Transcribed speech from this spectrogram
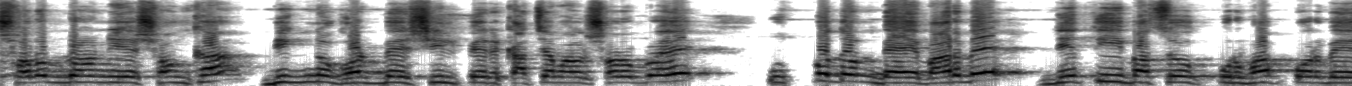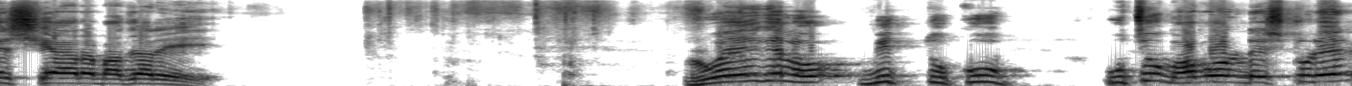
সরবরাহ নিয়ে সংখ্যা বিঘ্ন ঘটবে শিল্পের কাঁচামাল সরবরাহে, উৎপাদন ব্যয় বাড়বে, নেতিবাচক প্রভাব পড়বে শেয়ার বাজারে। রয়ে গেল মৃত্যু কূপ। উঁচু ভবন, রেস্টুরেন্ট,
